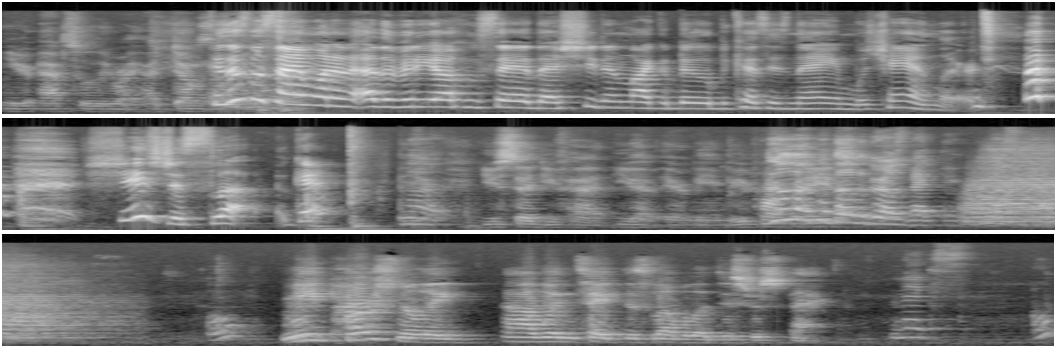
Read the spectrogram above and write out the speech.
You're absolutely right. I don't. Because it's the same one in the other video who said that she didn't like a dude because his name was Chandler. She's just slow, okay? No. You said you've had you have Airbnb Good luck with properties. the other girls back there. Me personally, I wouldn't take this level of disrespect. Next. Oh.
